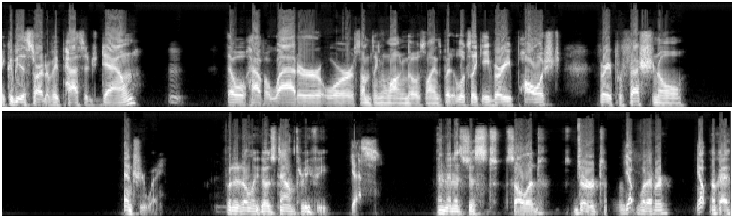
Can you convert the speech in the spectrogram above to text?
it could be the start of a passage down Mm. that will have a ladder or something along those lines but it looks like a very polished very professional entryway But it only goes down three feet, yes and then it's just solid dirt. Yep. Whatever. Yep. Okay.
